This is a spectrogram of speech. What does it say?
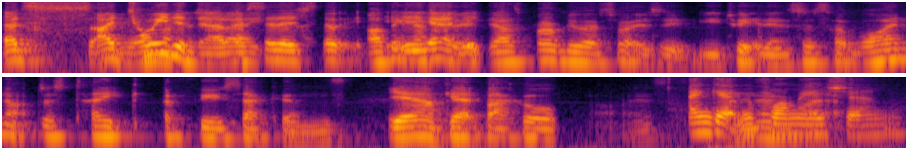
That's I Why tweeted just that. I said it's I think yeah, that's, it- that's probably what I saw. Is you you tweeted it. It's just like, why not just take a few seconds, yeah. get back organised, and get in then play? formation.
